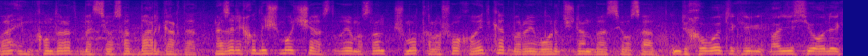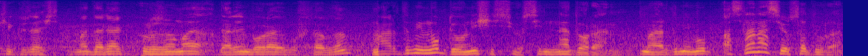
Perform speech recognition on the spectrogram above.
و امکان دارد به سیاست برگردد. نظر خود شما چی است؟ آیا مثلا شما تلاش ها خواهید کرد برای وارد شدن به سیاست؟ انتخاباتی که مجلس عالی که گذشت من در یک روزنامه در این باره گفته بودم مردم ما دانش سیاسی ندارند مردم ما اصلا از سیاست دورند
